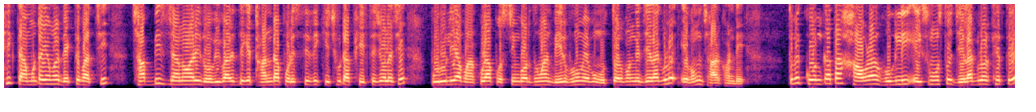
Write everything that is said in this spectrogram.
ঠিক তেমনটাই আমরা দেখতে পাচ্ছি, ছাব্বিশ জানুয়ারি রবিবারের দিকে ঠান্ডা পরিস্থিতি কিছুটা ফিরতে চলেছে, পুরুলিয়া, বাঁকুড়া, পশ্চিম বর্ধমান, বীরভূম এবং উত্তরবঙ্গের জেলাগুলো এবং ঝাড়খণ্ডে। তবে কলকাতা, হাওড়া, হুগলি এই সমস্ত জেলাগুলোর ক্ষেত্রে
